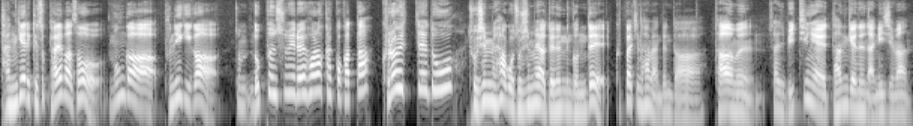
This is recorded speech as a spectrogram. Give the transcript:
단계를 계속 밟아서 뭔가 분위기가 좀 높은 수위를 허락할 것 같다? 그럴 때도 조심하고 조심해야 되는 건데 급발진하면 안 된다. 다음은 사실 미팅의 단계는 아니지만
